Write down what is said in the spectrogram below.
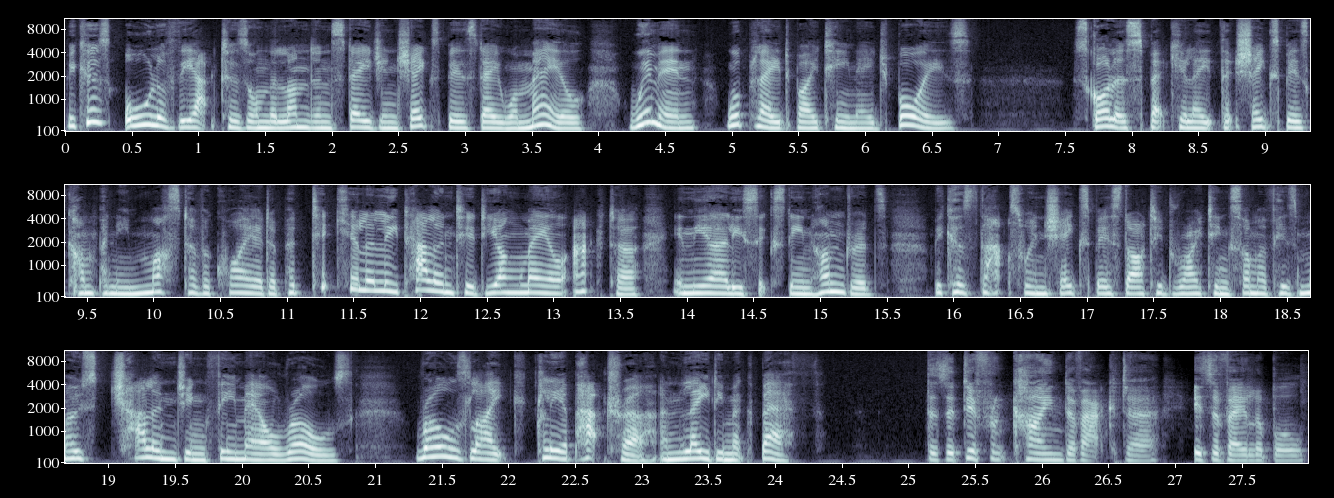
Because all of the actors on the London stage in Shakespeare's day were male, women were played by teenage boys. Scholars speculate that Shakespeare's company must have acquired a particularly talented young male actor in the early 1600s because that's when Shakespeare started writing some of his most challenging female roles, roles like Cleopatra and Lady Macbeth. There's a different kind of actor is available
